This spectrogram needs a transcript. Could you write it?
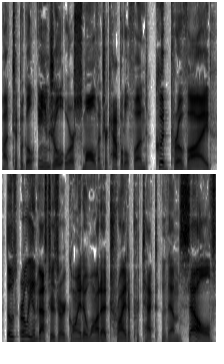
a typical angel or small venture capital fund could provide, those early investors are going to want to try to protect themselves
